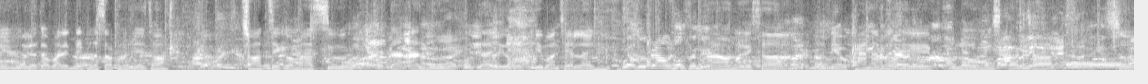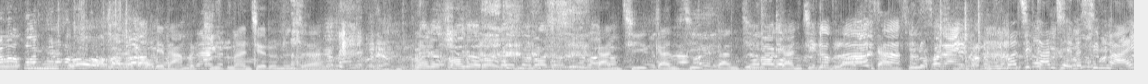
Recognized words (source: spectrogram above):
यहाँनिर तपाईँहरूले देख्न सक्नुहुनेछ। चँचेको मासु यता आलु यता यो के भन्छ यसलाई? ब्राउन रहेछ। अनि अब खानामा चाहिँ पुलाउ मिस्कट छ सो यता हाम्रो क्युट मान्छेहरू हुनुहुन्छ। कान्छी कान्छी कान्छी कान्छीको भ्लग कान्छी। कान्छे होइन सिम्बा है।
